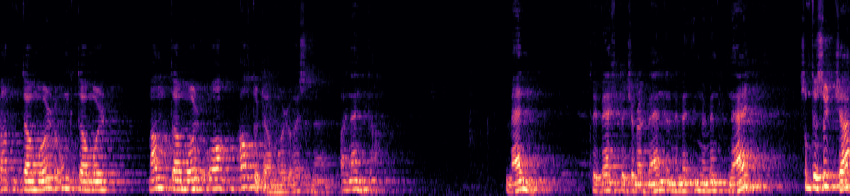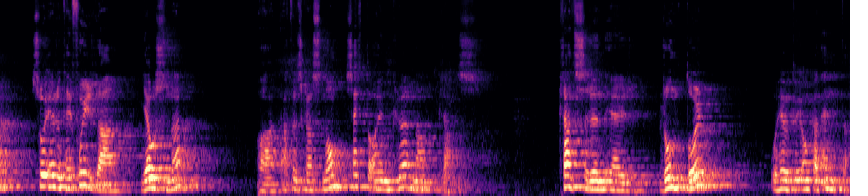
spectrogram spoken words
baddommer, ungdommer, manndommer og alderdommer og høysene og en enda. Men, til bekt og kjemmer menn inn i mynden her, som til suttja, så er det de fyra jausene og athenskransen om, setta av en grønan krans. Kranseren er rundor og hevet i ånkan enda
